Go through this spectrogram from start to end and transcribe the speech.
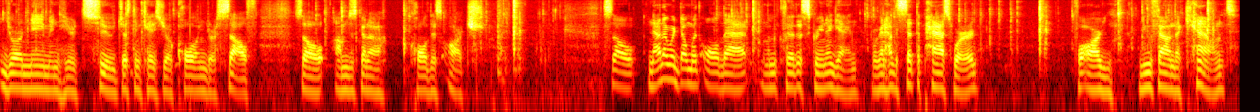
your name in here too, just in case you're calling yourself. So I'm just gonna call this arch. So now that we're done with all that, let me clear the screen again. We're gonna have to set the password for our newfound account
